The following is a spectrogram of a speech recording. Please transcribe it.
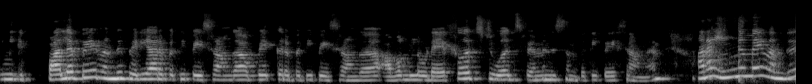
இன்னைக்கு பல பேர் வந்து பெரியார பத்தி பேசுறாங்க அம்பேத்கரை பத்தி பேசுறாங்க அவங்களோட எஃபர்ட்ஸ் டுவர்ட்ஸ் ஃபெமினிசம் பத்தி பேசுறாங்க. ஆனா இன்னுமே வந்து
